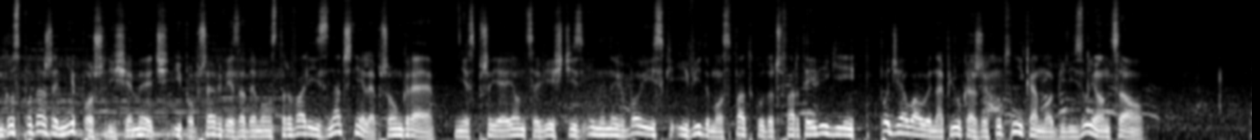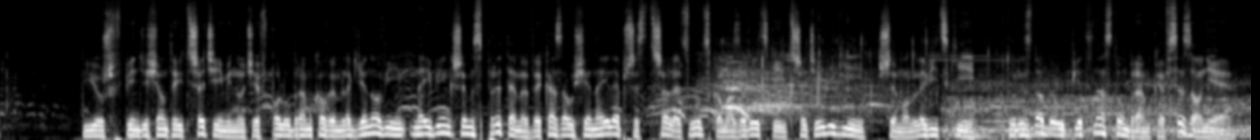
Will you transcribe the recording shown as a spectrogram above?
Gospodarze nie poszli się myć i po przerwie zademonstrowali znacznie lepszą grę. Niesprzyjające wieści z innych boisk i widmo spadku do czwartej ligi podziałały na piłkarzy Hutnika mobilizująco. Już w 53 minucie w polu bramkowym Legionowi największym sprytem wykazał się najlepszy strzelec łódzko-mazowieckiej trzeciej ligi Szymon Lewicki, który zdobył 15 bramkę w sezonie.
